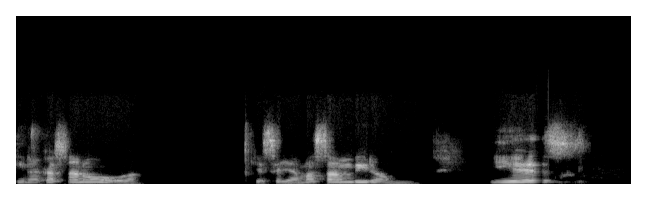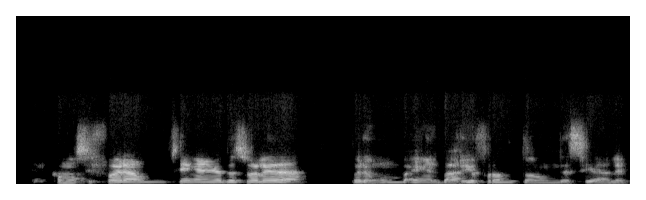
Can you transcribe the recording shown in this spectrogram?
Tina Casanova, que se llama San Virón, y es, es como si fuera un 100 años de soledad, pero en, un, en el barrio Frontón de Ciales.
